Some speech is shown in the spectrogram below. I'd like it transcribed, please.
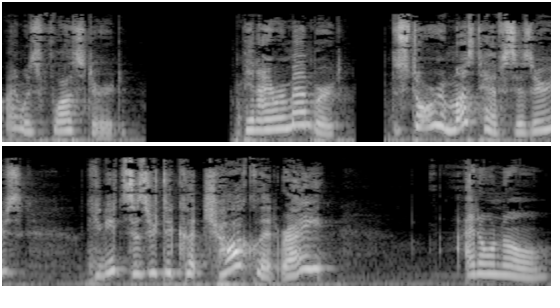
I was flustered. Then I remembered. The storeroom must have scissors. You need scissors to cut chocolate, right? I don't know.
